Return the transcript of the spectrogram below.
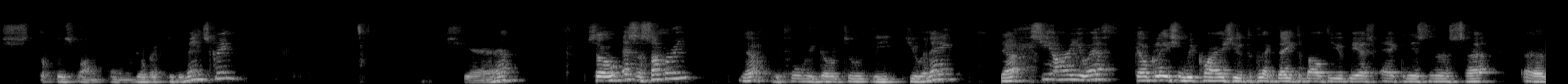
stop this one and go back to the main screen. Share. So as a summary, yeah, before we go to the Q&A, yeah, CRURF calculation requires you to collect data about the UPS air conditioners, uh, uh,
